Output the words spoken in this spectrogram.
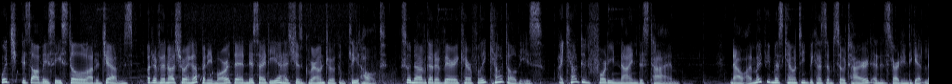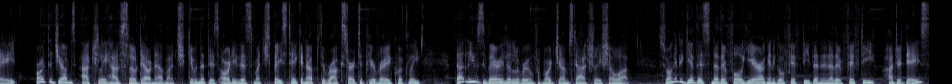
which is obviously still a lot of gems, but if they're not showing up anymore, then this idea has just ground to a complete halt. So now I've got to very carefully count all these. I counted 49 this time. Now, I might be miscounting because I'm so tired and it's starting to get late, or the gems actually have slowed down that much. Given that there's already this much space taken up, the rocks start to appear very quickly, that leaves very little room for more gems to actually show up. So I'm going to give this another full year, I'm going to go 50, then another 50, 100 days,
